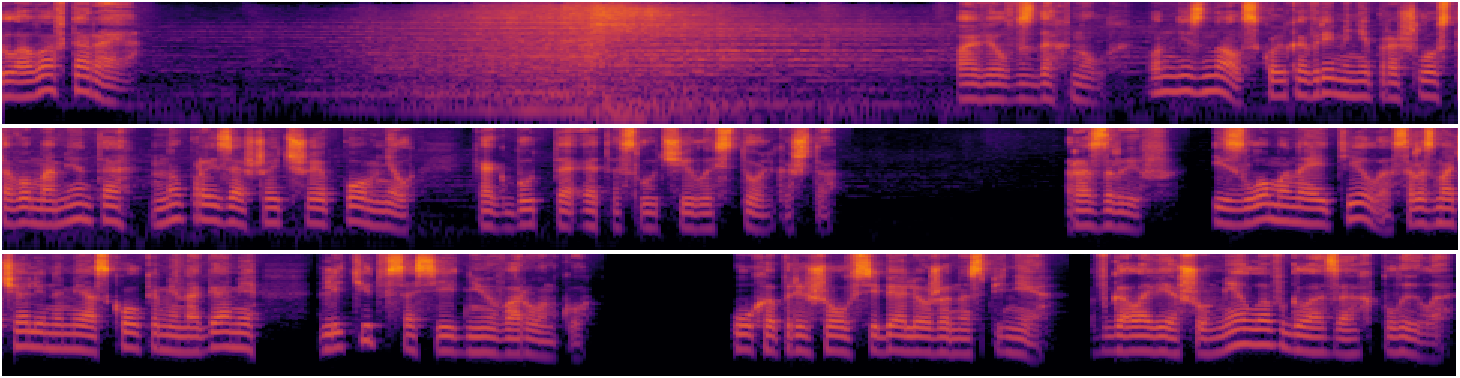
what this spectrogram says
Глава вторая. Павел вздохнул. Он не знал, сколько времени прошло с того момента, но произошедшее помнил, как будто это случилось только что. Разрыв. Изломанное тело с размочаленными осколками ногами летит в соседнюю воронку. Ухо пришел в себя лежа на спине. В голове шумело, в глазах плыло.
